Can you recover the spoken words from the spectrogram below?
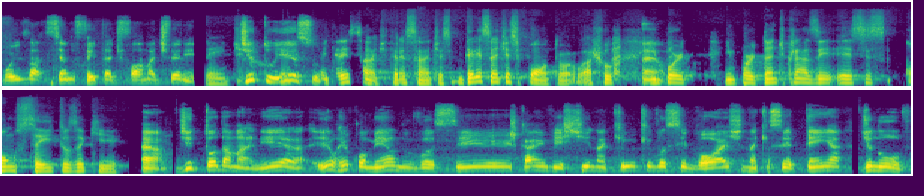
coisa sendo feita de forma diferente. Dito isso. Interessante, interessante. Interessante esse ponto. Eu acho é. importante importante trazer esses conceitos aqui. É, de toda maneira, eu recomendo você buscar investir naquilo que você gosta, naquilo que você tenha, de novo,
